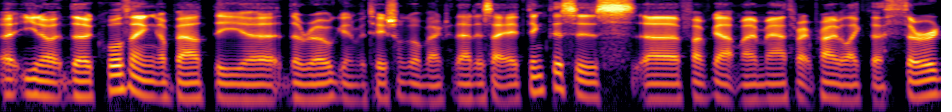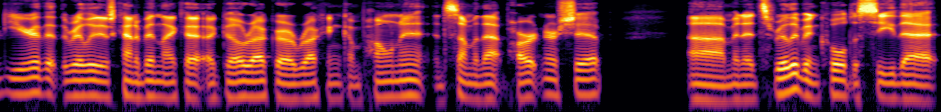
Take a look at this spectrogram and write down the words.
uh, you know the cool thing about the uh, the Rogue Invitational, going back to that, is I, I think this is, uh, if I've got my math right, probably like the third year that really there's kind of been like a, a GoRuck or a Rucking component and some of that partnership, um, and it's really been cool to see that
